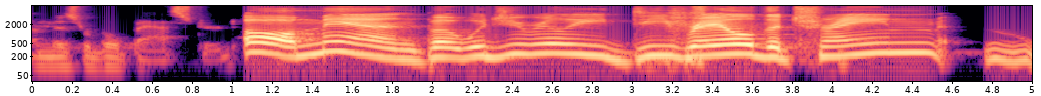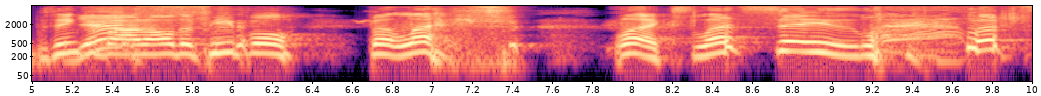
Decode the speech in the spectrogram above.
a miserable bastard. Oh man, but would you really derail the train? Think Yes! about all the people. But Lex, Lex, let's say let's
